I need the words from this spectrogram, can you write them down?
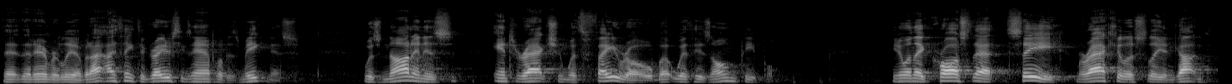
that, that ever lived. But I, I think the greatest example of his meekness was not in his interaction with Pharaoh, but with his own people. You know, when they crossed that sea miraculously and got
